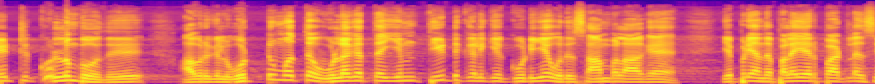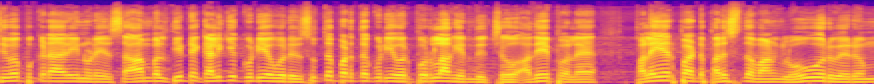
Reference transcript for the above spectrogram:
ஏற்றுக்கொள்ளும்போது அவர்கள் ஒட்டுமொத்த உலகத்தையும் தீட்டு கழிக்கக்கூடிய ஒரு சாம்பலாக எப்படி அந்த பழைய ஏற்பாட்டில் சிவப்பு கிடாரியினுடைய சாம்பல் தீட்டை கழிக்கக்கூடிய ஒரு சுத்தப்படுத்தக்கூடிய ஒரு பொருளாக இருந்துச்சோ அதே போல் பழைய ஏற்பாட்டு பரிசுத்தவான்கள் ஒவ்வொருவரும்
